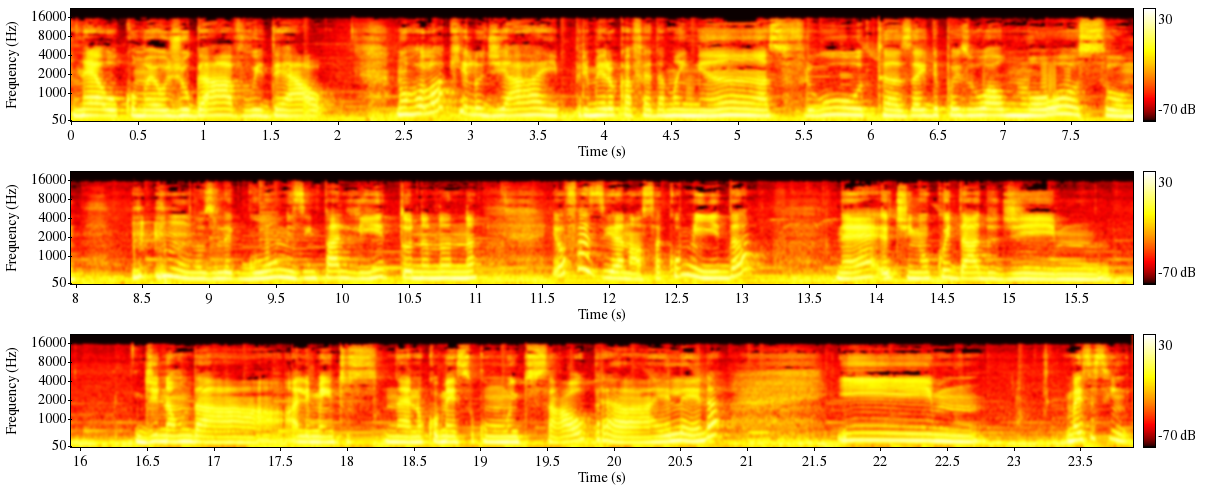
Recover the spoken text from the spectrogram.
né? Ou como eu julgava o ideal. Não rolou aquilo de, ai, primeiro o café da manhã, as frutas, aí depois o almoço, os legumes em palito, nanana. Eu fazia a nossa comida, né? Eu tinha o cuidado de de não dar alimentos né, no começo com muito sal para Helena. E mas assim,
